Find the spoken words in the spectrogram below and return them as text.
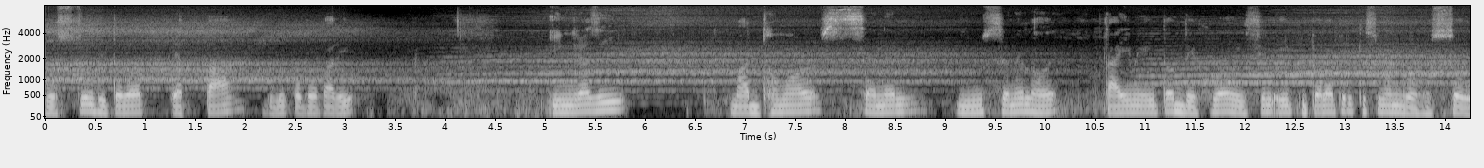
বস্তুৰ ভিতৰত এটা বুলি ক'ব পাৰি ইংৰাজী মাধ্যমৰ চেনেল নিউজ চেনেল হয় টাইম এইটত দেখুওৱা হৈছিল এই পুতলাটোৰ কিছুমান ৰহস্যও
